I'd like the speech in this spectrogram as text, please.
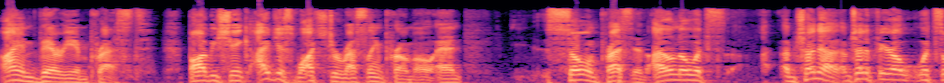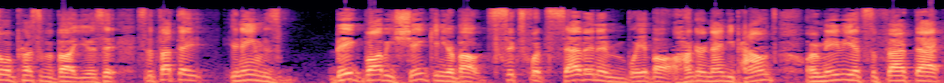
I am very impressed. Bobby Schink, I just watched your wrestling promo and so impressive. I don't know what's I'm trying to I'm trying to figure out what's so impressive about you. Is it is the fact that your name is Big Bobby Schink and you're about six foot seven and weigh about 190 pounds, or maybe it's the fact that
